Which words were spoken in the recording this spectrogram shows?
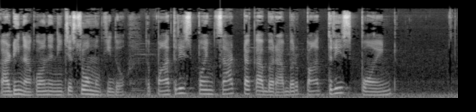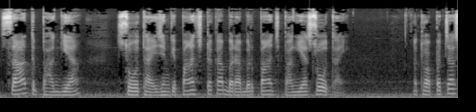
કાઢી નાખો અને નીચે સો મૂકી દો. તો પાંત્રીસ પોઈન્ટ સાત ટકા બરાબર પાંત્રીસ પોઈન્ટ સાત ભાગ્યા સો થાય. જેમ કે પાંચ ટકા બરાબર પાંચ ભાગ્યા સો થાય. અથવા પચાસ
